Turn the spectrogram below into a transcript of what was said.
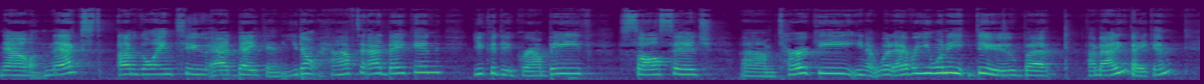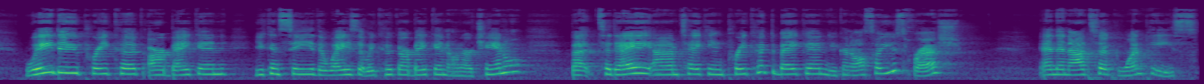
Now, next, I'm going to add bacon. You don't have to add bacon. You could do ground beef, sausage, um, turkey, you know, whatever you want to do, but I'm adding bacon. We do pre-cook our bacon. You can see the ways that we cook our bacon on our channel, but today I'm taking pre-cooked bacon. You can also use fresh. And then I took one piece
